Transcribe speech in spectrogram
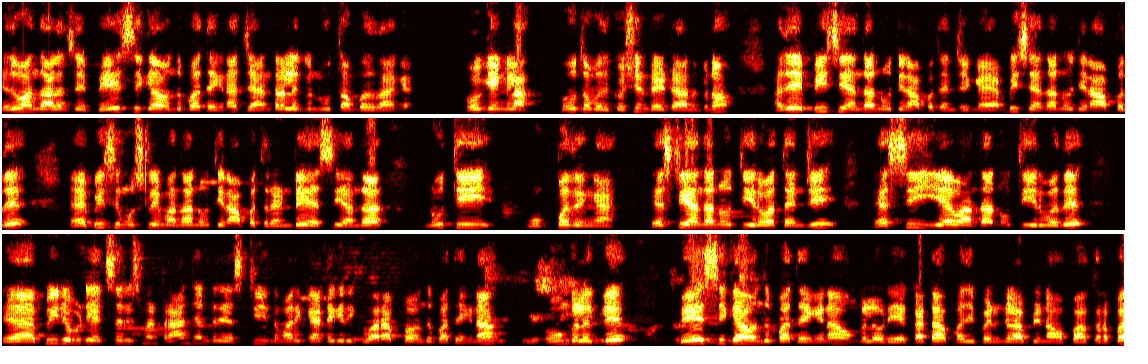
எதுவாக இருந்தாலும் சரி பேசிக்காக வந்து பார்த்தீங்கன்னா ஜென்ரலுக்கு நூற்றம்பது தாங்க. ஓகேங்களா? நூற்றம்பது கொஸ்டின் ரைட்டாக இருக்கணும். அதே பிசி இருந்தால் நூற்றி நாற்பத்தஞ்சுங்க எம்பிசி இருந்தால் நூற்றி நாற்பது பிசி முஸ்லீம் இருந்தால் நூற்றி நாற்பத்தி ரெண்டு எஸ்சி இருந்தால் நூற்றி முப்பதுங்க எஸ்டி இருந்தால் நூற்றி இருபத்தஞ்சு எஸ்சி ஏவா இருந்தால் நூற்றி இருபது பிடபிள்யூ எக்ஸர்விஸ்மேன் டிரான்ஜெண்டர் எஸ்டி இந்த மாதிரி கேட்டகரிக்கு வரப்போ வந்து பார்த்தீங்கன்னா உங்களுக்கு பேசிக்காக வந்து பார்த்தீங்கன்னா உங்களுடைய கட் ஆஃப் மதிப்பெண்கள் அப்படின்னு நம்ம பார்க்குறப்ப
